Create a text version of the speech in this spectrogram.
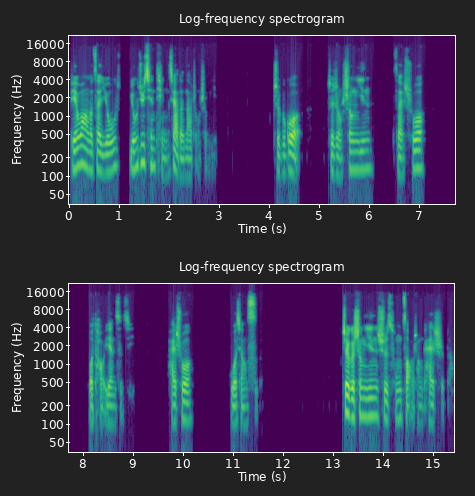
别忘了在邮邮局前停下的那种声音。只不过，这种声音在说：“我讨厌自己”，还说：“我想死。”这个声音是从早上开始的，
